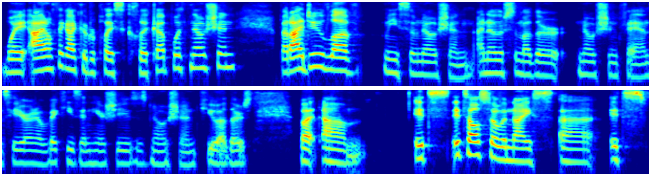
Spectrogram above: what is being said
way. I don't think I could replace ClickUp with Notion, but I do love me some Notion. I know there's some other Notion fans here. I know Vicky's in here; she uses Notion. A few others, but um, it's it's also a nice. Uh, it's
